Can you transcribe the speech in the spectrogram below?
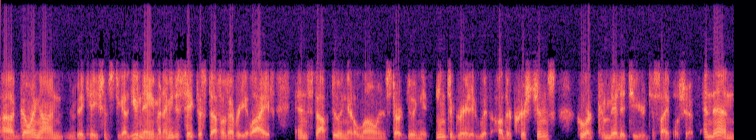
uh, going on vacations together, you name it. I mean, just take the stuff of everyday life and stop doing it alone and start doing it integrated with other Christians who are committed to your discipleship. And then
